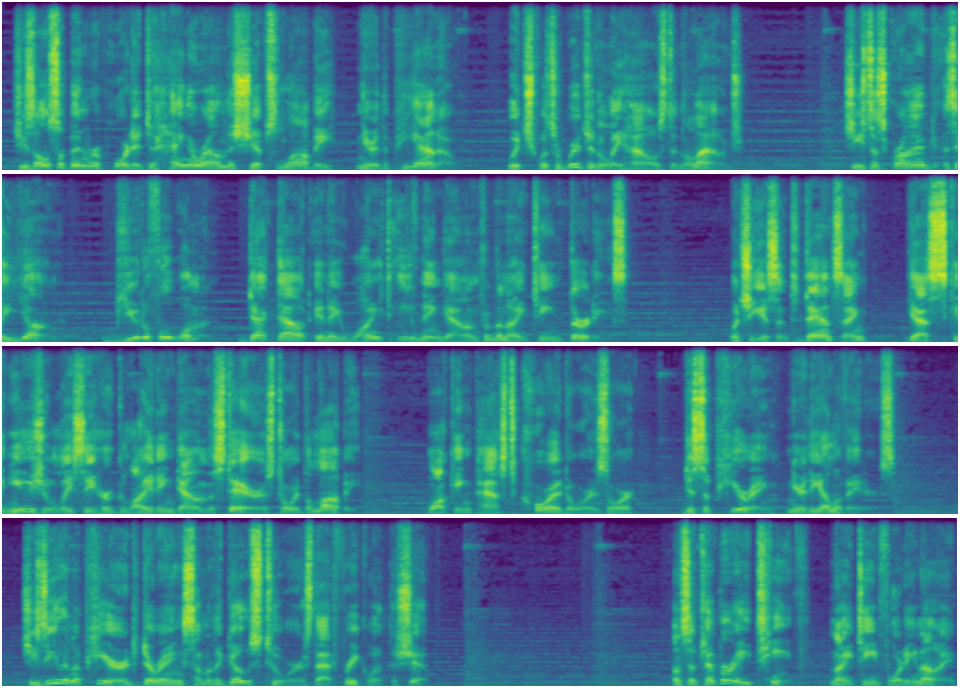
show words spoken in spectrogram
She's also been reported to hang around the ship's lobby near the piano, which was originally housed in the lounge. She's described as a young, beautiful woman decked out in a white evening gown from the 1930s. When she isn't dancing, guests can usually see her gliding down the stairs toward the lobby, walking past corridors or disappearing near the elevators. She's even appeared during some of the ghost tours that frequent the ship. On September 18, 1949,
